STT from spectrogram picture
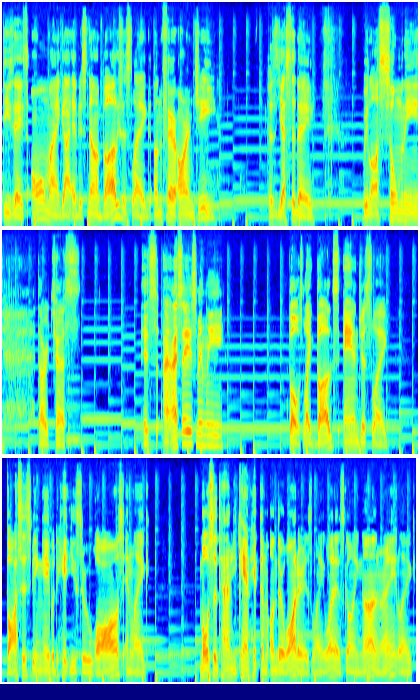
these days, oh my god, if it's not bugs, it's like unfair RNG. Because yesterday, we lost so many dark chests. It's I, I say it's mainly both, like bugs and just like bosses being able to hit you through walls and like most of the time you can't hit them underwater. It's like what is going on, right? Like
